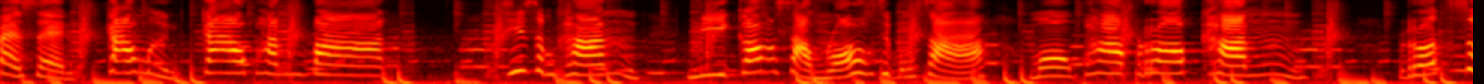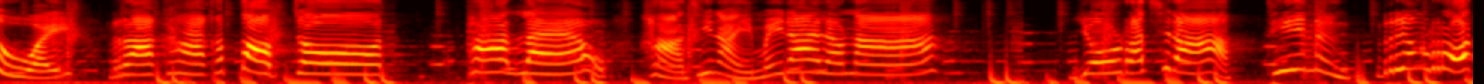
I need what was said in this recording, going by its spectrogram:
8 9 9 0 0 0 บาท ที่สำคัญมีกล้อง 360 องศา มองภาพรอบคัน รถสวย ราคาก็ตอบโจทย์พลาดแล้ว หาที่ไหนไม่ได้แล้วนะ รัชดาที่หนึ่งเรื่องรถ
